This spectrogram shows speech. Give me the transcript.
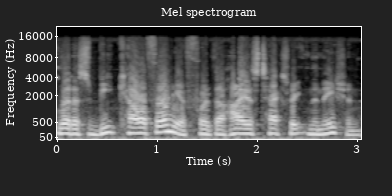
let us beat California for the highest tax rate in the nation.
